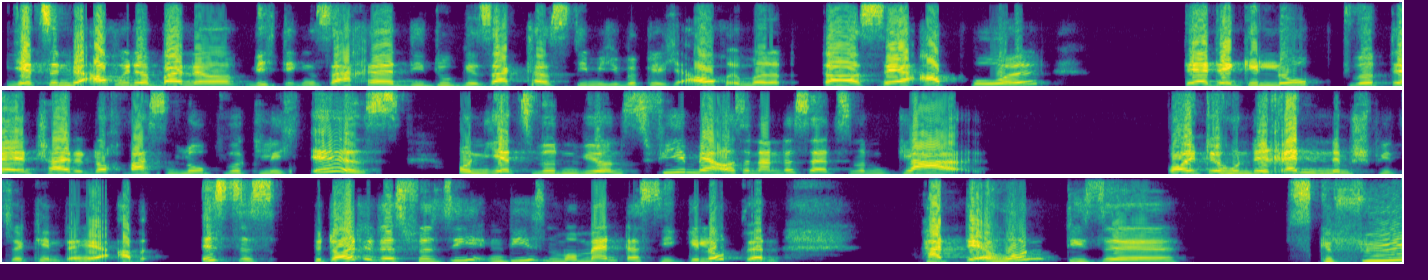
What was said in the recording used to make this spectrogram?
Jetzt sind wir auch wieder bei einer wichtigen Sache, die du gesagt hast, die mich wirklich auch immer da sehr abholt. Der, der gelobt wird, der entscheidet doch, was ein Lob wirklich ist. Und jetzt würden wir uns viel mehr auseinandersetzen und klar, heute Hunde rennen dem Spielzeug hinterher. Aber ist es, bedeutet das für Sie in diesem Moment, dass Sie gelobt werden? Hat der Hund diese, das Gefühl,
